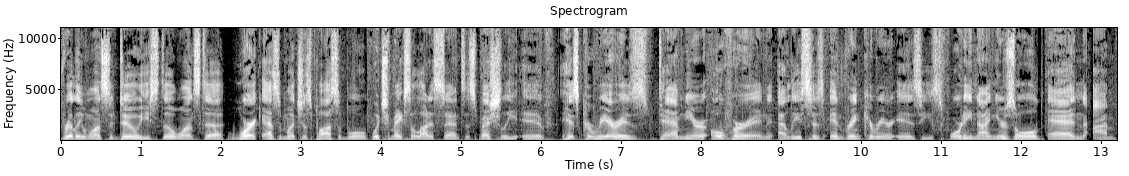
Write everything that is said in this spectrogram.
really wants to do. He still wants to work as much as possible, which makes a lot of sense, especially if his career is damn near over, and at least his in ring career is. He's 49 years old, and I'm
